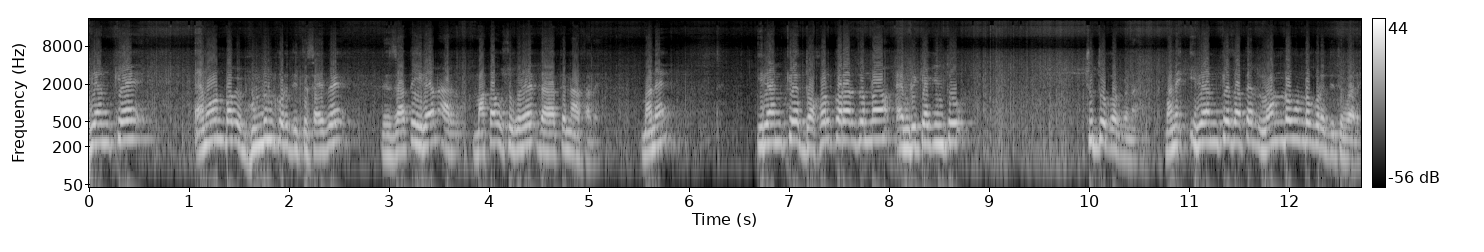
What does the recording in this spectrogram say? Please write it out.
ইরানকে এমনভাবে ভণ্ডুল করে দিতে চাইবে যে যাতে ইরান আর মাথা উঁচু করে দাঁড়াতে না পারে। মানে ইরানকে দখল করার জন্য আমেরিকা কিন্তু যুদ্ধ করবে না। মানে ইরানকে যাতে লন্ডভন্ড করে দিতে পারে।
